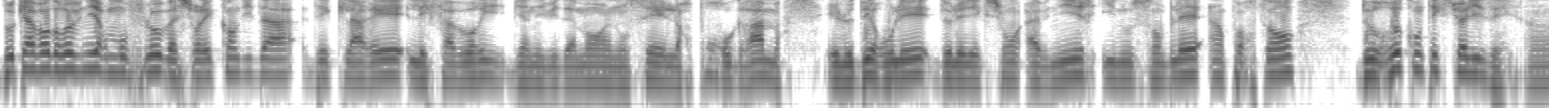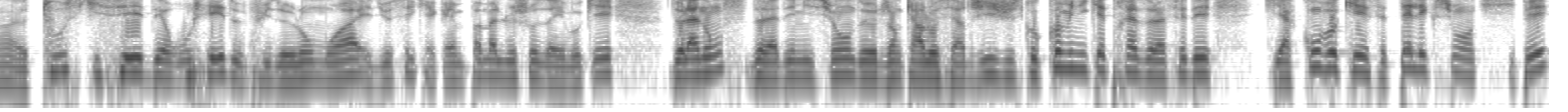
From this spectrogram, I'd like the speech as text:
Donc avant de revenir, mon flow, bah, sur les candidats déclarés, les favoris, bien évidemment, annoncer leur programme et le déroulé de l'élection à venir, il nous semblait important de recontextualiser hein, tout ce qui s'est déroulé depuis de longs mois, et Dieu sait qu'il y a quand même pas mal de choses à évoquer, de l'annonce de la démission de Giancarlo Sergi jusqu'au communiqué de presse de la Fédé qui a convoqué cette élection anticipée.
